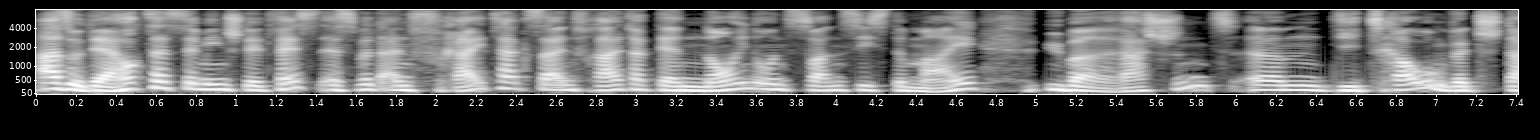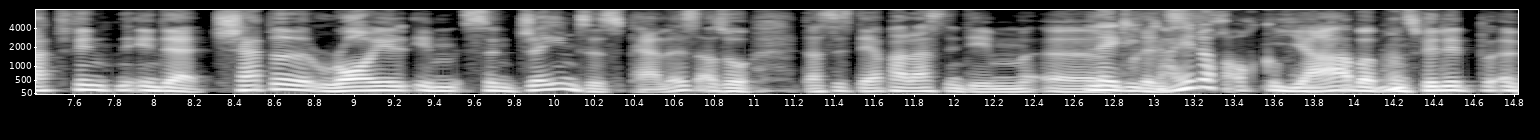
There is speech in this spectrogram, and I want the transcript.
Also der Hochzeitstermin steht fest. Es wird ein Freitag sein, Freitag, der 29. Mai. Überraschend. Ähm, die Trauung wird stattfinden in der Chapel Royal im St. James's Palace. Also das ist der Palast, in dem äh, Lady Prinz, Di doch auch gewohnt Ja, aber ne? Prinz Philipp, äh,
